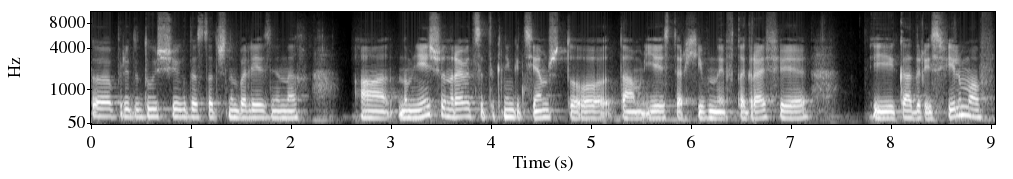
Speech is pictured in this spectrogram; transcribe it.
э, предыдущих, достаточно болезненных. А, но мне еще нравится эта книга тем, что там есть архивные фотографии и кадры из фильмов.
